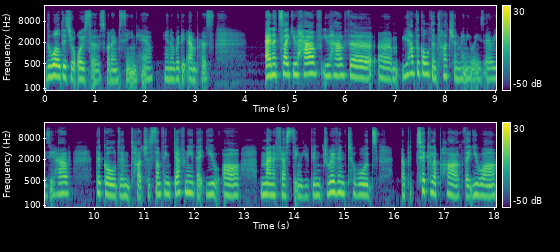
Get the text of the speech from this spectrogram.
the world is your oyster is what I'm seeing here, you know, with the Empress. And it's like you have you have the um, you have the golden touch in many ways, Aries. You have the golden touch is something definitely that you are manifesting. You've been driven towards a particular path that you are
